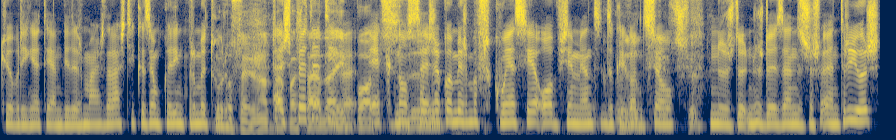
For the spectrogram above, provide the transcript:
que obriga até a medidas mais drásticas é um bocadinho prematuro. Ou seja, não está a expectativa a é que não de... seja com a mesma frequência, obviamente, do que aconteceu nos, nos, dois anos anteriores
